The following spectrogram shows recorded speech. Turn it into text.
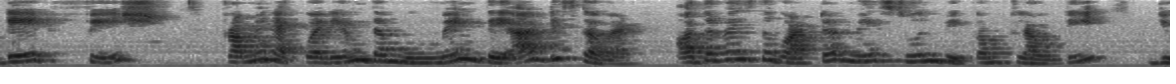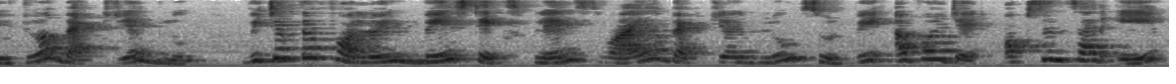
dead fish from an aquarium the moment they are discovered. Otherwise, the water may soon become cloudy due to a bacterial bloom. Which of the following best explains why a bacterial bloom should be avoided? Options are A.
